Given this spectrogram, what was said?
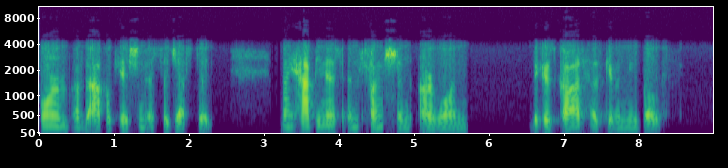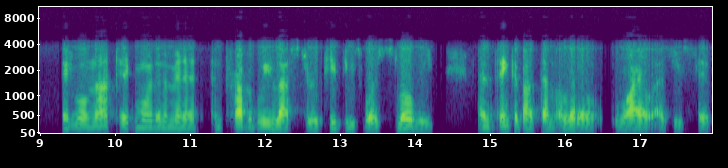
form of the application is suggested. My happiness and function are one, because God has given me both. It will not take more than a minute, and probably less, to repeat these words slowly and think about them a little while as you sit.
